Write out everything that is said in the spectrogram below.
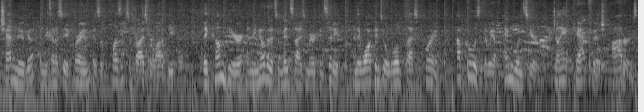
Chattanooga and the Tennessee Aquarium is a pleasant surprise for a lot of people. They come here and they know that it's a mid-sized American city and they walk into a world-class aquarium. How cool is it that we have penguins here, giant catfish, otters,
